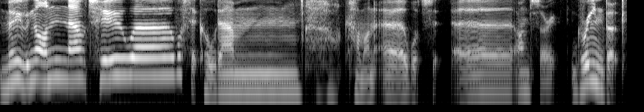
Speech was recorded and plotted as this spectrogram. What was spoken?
Moving on now to uh, what's it called? Um, oh come on, uh, what's it? Uh, I'm sorry, Green Book.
